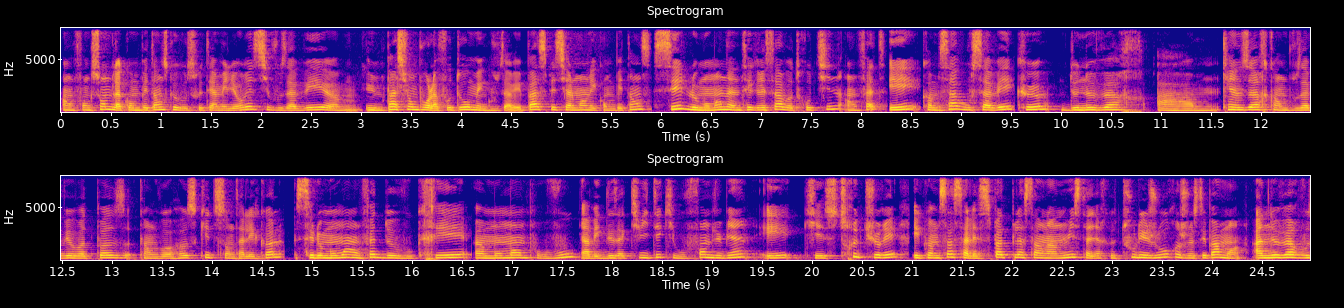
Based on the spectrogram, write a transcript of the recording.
en fonction de la compétence que vous souhaitez améliorer. Si vous avez euh, une passion pour la photo mais que vous n'avez pas spécialement les compétences, c'est le moment d'intégrer ça à votre routine en fait. Et comme ça, vous savez que de 9h à 15h quand vous avez votre pause, quand vos host kids sont à l'école, c'est le moment en fait de vous créer un moment pour vous avec des activités qui vous font du bien et qui est structuré. Et comme ça, ça laisse pas de place à l'ennui, c'est-à-dire que tous les jours, je sais pas moi, à 9h vous,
